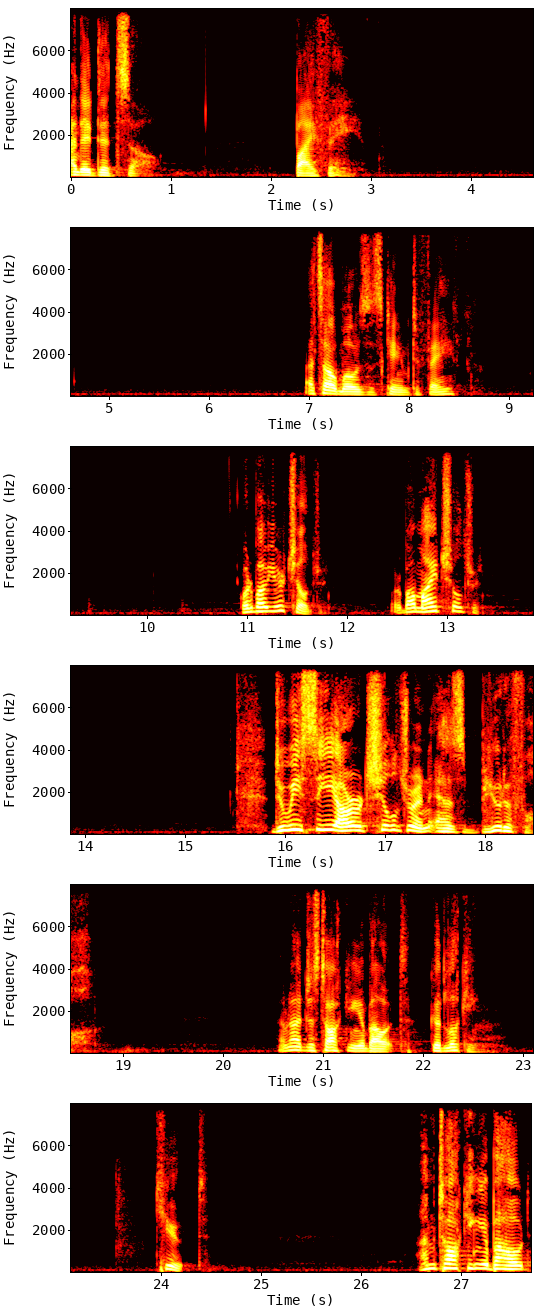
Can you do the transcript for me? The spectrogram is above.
And they did so by faith. That's how Moses came to faith. What about your children? What about my children? Do we see our children as beautiful? I'm not just talking about good looking, cute. I'm talking about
